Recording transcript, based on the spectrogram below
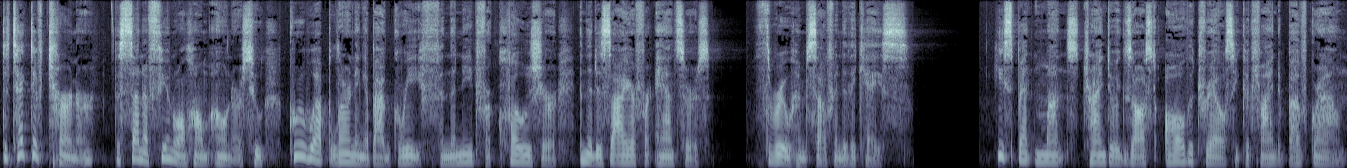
Detective Turner, the son of funeral home owners who grew up learning about grief and the need for closure and the desire for answers, threw himself into the case. He spent months trying to exhaust all the trails he could find above ground,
